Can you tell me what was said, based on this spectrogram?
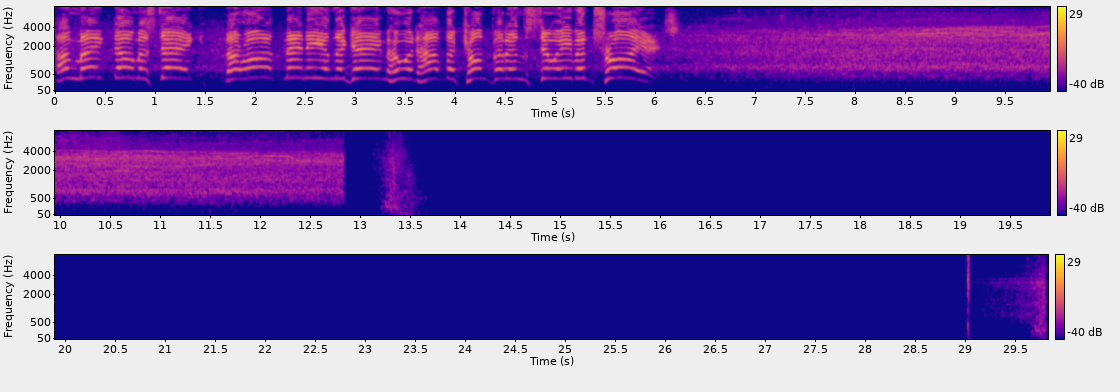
And make no mistake, there aren't many in the game who would have the confidence to even try it.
